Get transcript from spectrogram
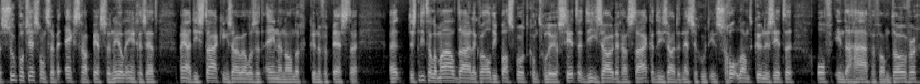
soepeltjes, want ze hebben extra personeel ingezet. Maar ja, die staking zou wel eens het een en ander kunnen verpesten. Uh, het is niet helemaal duidelijk waar al die paspoortcontroleurs zitten. Die zouden gaan staken. Die zouden net zo goed in Schotland kunnen zitten... of in de haven van Dover.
